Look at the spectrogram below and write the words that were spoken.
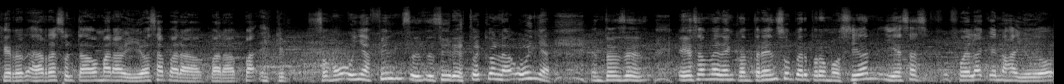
que ha resultado maravillosa para, para, para es que somos uña films, es decir, esto es con la uña. Entonces, esa me la encontré en super promoción y esa fue la que nos ayudó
